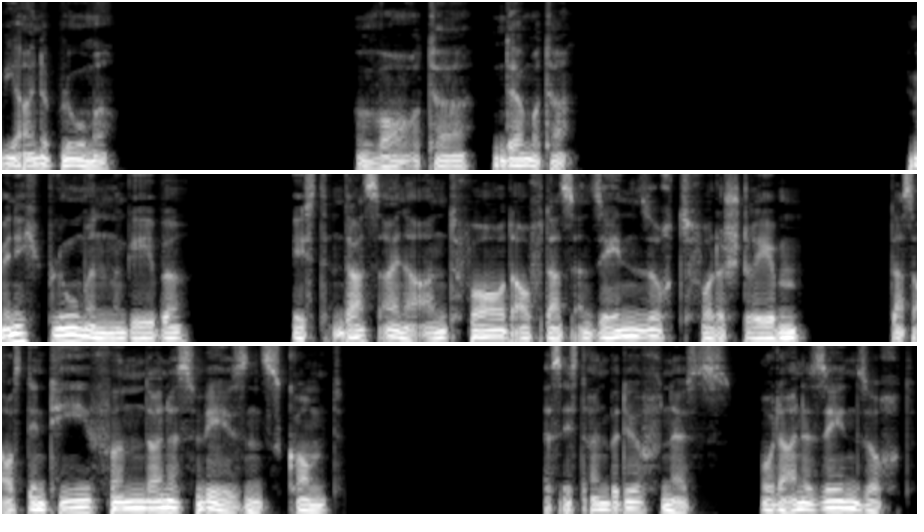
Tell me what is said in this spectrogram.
wie eine Blume. Worte der Mutter. Wenn ich Blumen gebe, ist das eine Antwort auf das sehnsuchtsvolle Streben, das aus den Tiefen deines Wesens kommt. Es ist ein Bedürfnis oder eine Sehnsucht.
